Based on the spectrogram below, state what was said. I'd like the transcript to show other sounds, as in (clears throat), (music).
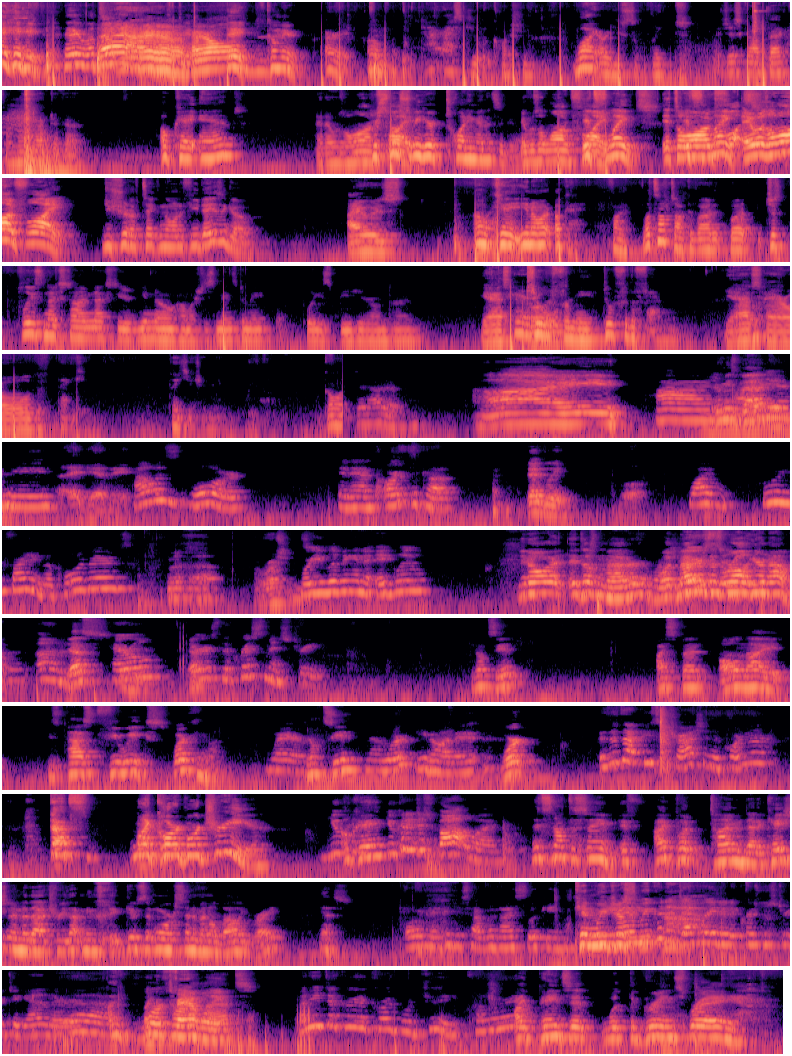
Hey, hey, hey, what's Hey, up? hey, Harold. Hey, come here. All right. Um, can I ask you a question? Why are you so late? I just got back from Antarctica, Okay, and and it was a long you're flight. supposed to be here 20 minutes ago. It was a long flight. It's late. It's a long late. flight. It was a long flight. You should have taken the one a few days ago. I was. Okay, you know what? Okay, fine. Let's not talk about it, but just please next time, next year, you know how much this means to me. Please be here on time. Yes, Harold. Do it for me. Do it for the family. Yes, Harold. Thank you. Thank you, Jimmy. Go on. Say hi there. Hi. Hi. Jimmy's Hi, back. Jimmy. Hey, Jenny. How was war in Antarctica? Deadly. Why? Who were you fighting? The polar bears? (laughs) Russians. Were you living in an igloo? You know what? It doesn't matter. What matters is we're all here now. Um, Yes? Harold, Yeah. where's the Christmas tree? You don't see it? I spent all night these past few weeks working on it. Where? You don't see it? No, working on it. Work. Is it that piece of trash in the corner? That's my cardboard tree. You Okay. You could have just bought one. It's not the same. If I put time and dedication into that tree, that means it gives it more sentimental value, right? Yes. Oh, or you could just have a nice looking. Can we just- And we could have decorated a Christmas tree together. Yeah. I Like a worked family. on that. How do you decorate a cardboard tree? Color it. I paint it with the green spray.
